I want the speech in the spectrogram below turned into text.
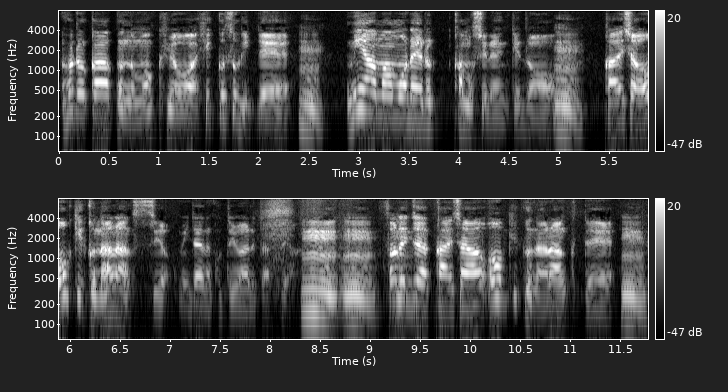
古川君の目標は低すぎて、うん。身は守れるかもしれんけど、うん。会社は大きくならんっすよ、みたいなこと言われたんですよ。うん。うん。それじゃあ会社は大きくならんくて、うん。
